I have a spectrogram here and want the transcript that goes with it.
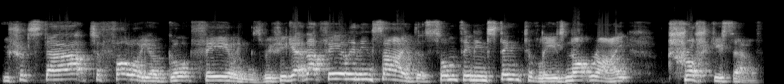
You should start to follow your gut feelings. If you get that feeling inside that something instinctively is not right, Trust yourself.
